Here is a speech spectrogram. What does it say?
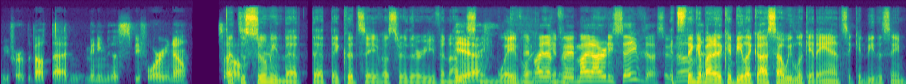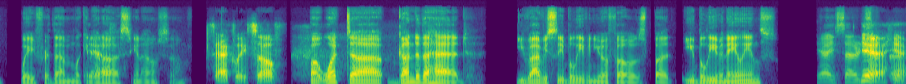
We've heard about that in many myths before. You know, so that's assuming that that they could save us or they're even on Yeah. the same They wavelength might have. you know? They might already saved us. Who it's knows? think about it it could be like us how we look at ants it could be the same way for them looking at us you know so exactly. So but what uh gun to the head you obviously believe in ufos but you believe in aliens Yeah, he said. yeah, said yeah.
